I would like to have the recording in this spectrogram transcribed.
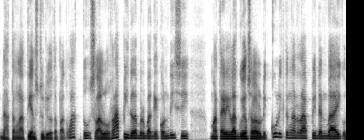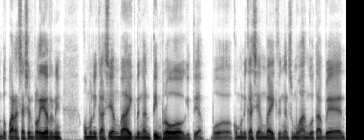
datang latihan studio tepat waktu selalu rapih dalam berbagai kondisi. Materi lagu yang selalu dikulik dengan rapi dan baik untuk para session player nih. Komunikasi yang baik dengan tim pro gitu ya. Komunikasi yang baik dengan semua anggota band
